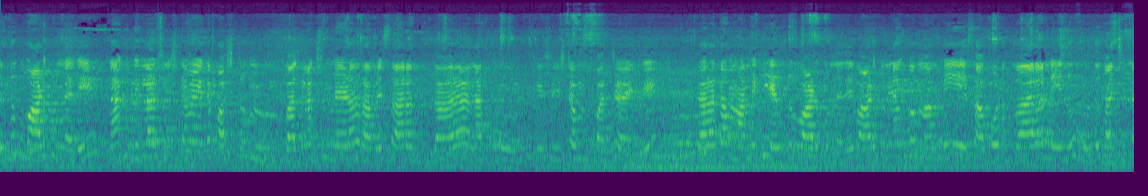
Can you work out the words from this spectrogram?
హెల్త్కు వాడుకున్నది నాకు దీనిలో సిస్టమ్ అయితే first Bhadralakshmi madam Ramesh sir ద్వారా నాకు ఈ సిస్టమ్ పరిచయం అయింది తర్వాత మమ్మీకి హెల్త్ వాడుకున్నది వాడుకున్నాక మమ్మీ సపోర్ట్ ద్వారా నేను ముందుకు వచ్చిన.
